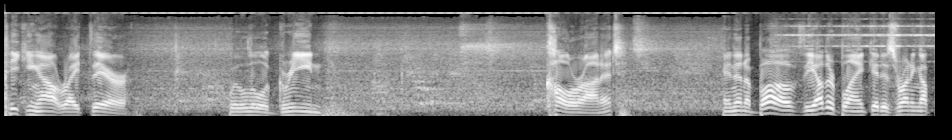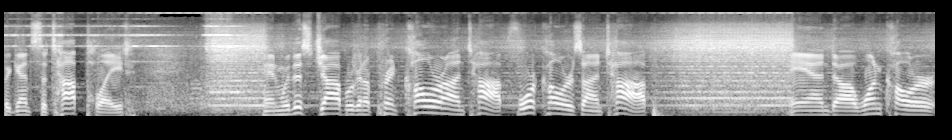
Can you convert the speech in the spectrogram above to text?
peeking out right there with a little green color on it. And then above the other blanket is running up against the top plate. And with this job we're going to print color on top four colors on top and uh, one color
